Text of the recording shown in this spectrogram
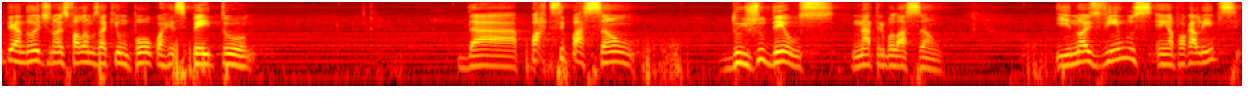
Ontem à noite nós falamos aqui um pouco a respeito da participação dos judeus na tribulação. E nós vimos em Apocalipse,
